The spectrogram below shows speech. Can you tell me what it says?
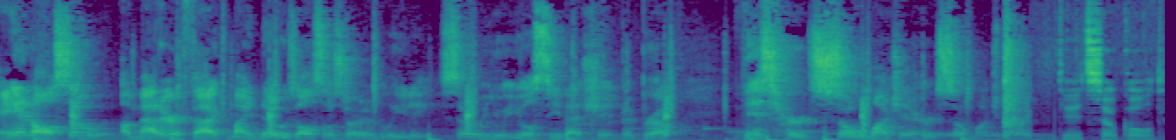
And also, a matter of fact, my nose also started bleeding. So you, you'll see that shit. But bro, this hurts so much. It hurts so much, bro. Dude, it's so cold.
